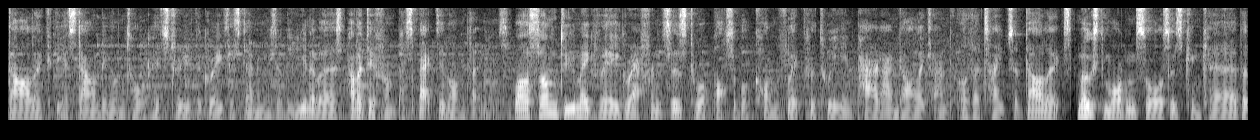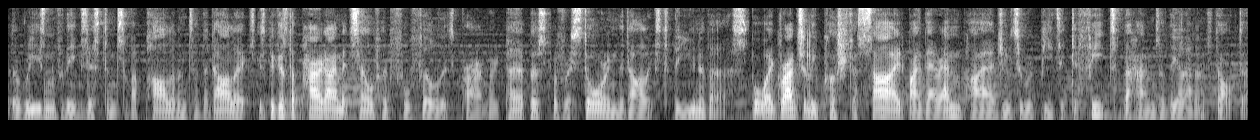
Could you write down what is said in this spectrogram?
Dalek, The Astounding Untold History of the Greatest Enemies of the Universe, have a different perspective on things. While some do make vague references to a possible conflict between Paradigm Daleks and other types of Daleks, most modern sources concur that the reason for the existence of a Parliament of the Daleks is because the Paradigm itself had fulfilled its primary purpose of restoring the Daleks Daleks to the universe, but were gradually pushed aside by their empire due to repeated defeats at the hands of the 11th Doctor.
